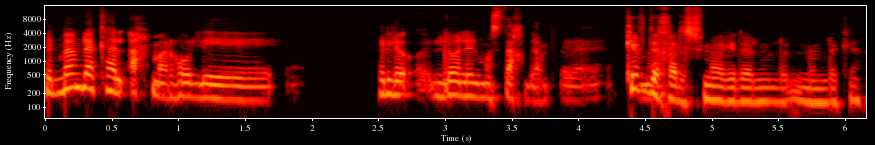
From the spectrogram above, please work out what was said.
في المملكة الأحمر هو اللي اللون المستخدم في كيف دخل الشماغ إلى المملكة؟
